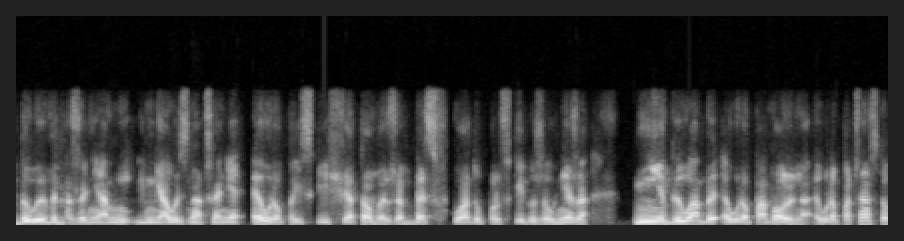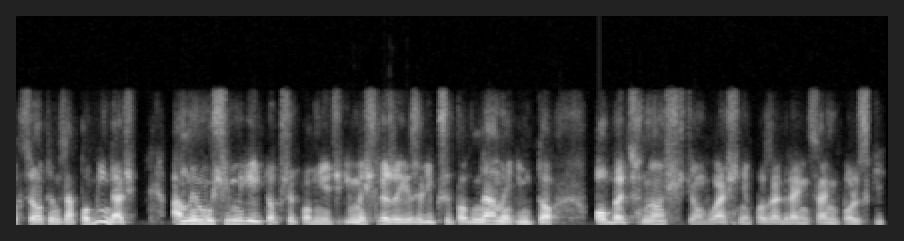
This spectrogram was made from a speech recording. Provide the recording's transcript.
były wydarzeniami i miały znaczenie europejskie i światowe, że bez wkładu polskiego żołnierza nie byłaby Europa wolna. Europa często chce o tym zapominać, a my musimy jej to przypomnieć. I myślę, że jeżeli przypominamy im to obecnością właśnie poza granicami Polski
